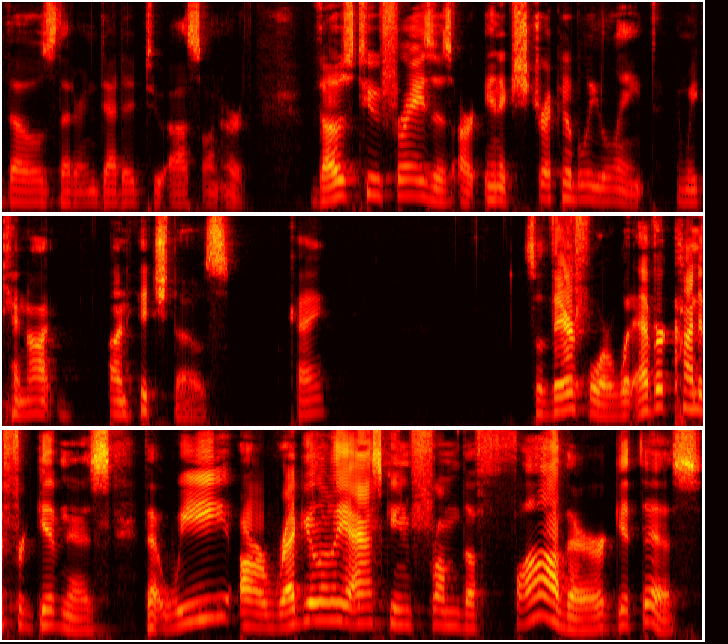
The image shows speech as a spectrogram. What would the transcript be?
those that are indebted to us on earth. Those two phrases are inextricably linked, and we cannot unhitch those. Okay? So, therefore, whatever kind of forgiveness that we are regularly asking from the Father, get this,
